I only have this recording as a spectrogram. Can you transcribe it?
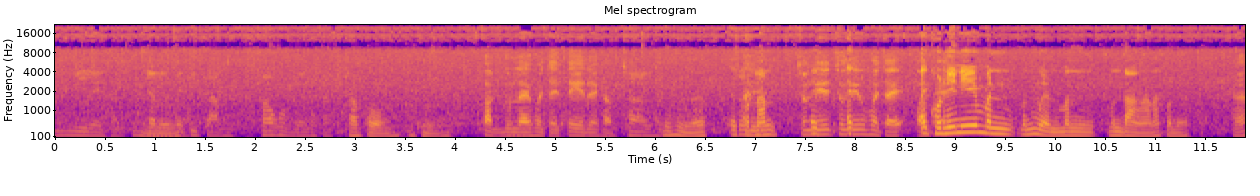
ไม่มีเลยครับอย่าลืมไปติดตามช่องผมด้วยนะครับ ครับผมอื้อหือ ฝากดูแลหัวใจเต้ด้วยครับ ใช่ครับ อื้อหือไอคนนั้น ช่วงนี้ช่วงนี้หัวใจอ่ไอคนนี้นี่มันมันเหมือนมันมันดังแล้วนะคนเนี้ยฮะ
